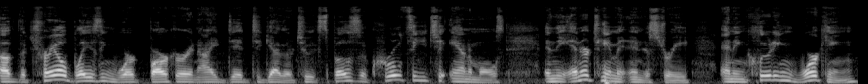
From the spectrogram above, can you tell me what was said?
of the trailblazing work Barker and I did together to expose the cruelty to animals in the entertainment industry and including working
